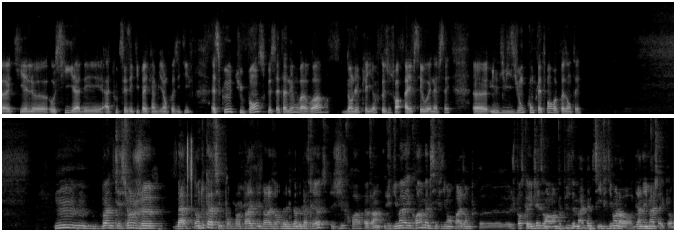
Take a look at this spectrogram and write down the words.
euh, qui est le, aussi à toutes ces équipes avec un bilan positif. Est-ce que tu penses que cette année, on va avoir dans les playoffs, que ce soit AFC ou NFC, euh, une division complètement représentée? Hmm, Bonne question. Bah, en tout cas, pour, parler de la division des Patriots, j'y crois. Enfin, j'ai du mal à y croire, même si effectivement, par exemple, euh, je pense que les Jets vont avoir un peu plus de mal, même si effectivement leur dernier match avec, leur,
